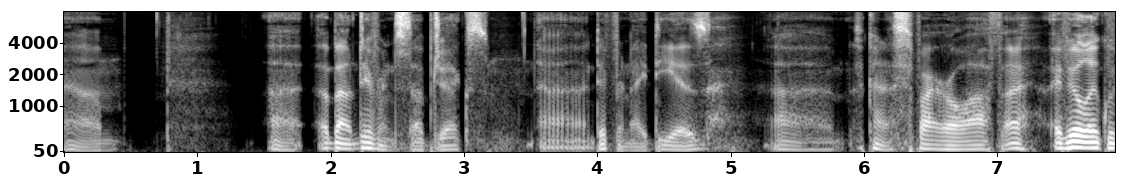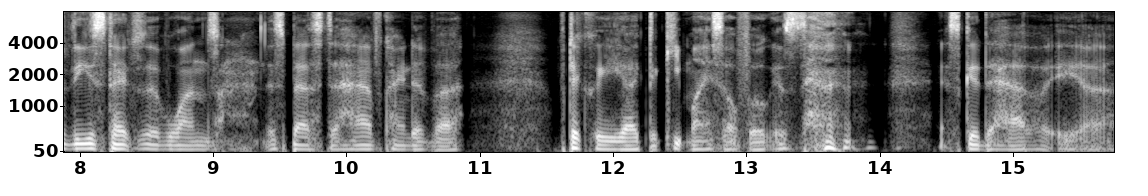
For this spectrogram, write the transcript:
Um, uh, about different subjects, uh, different ideas uh, kind of spiral off. I feel like with these types of ones, it's best to have kind of a, particularly like to keep myself focused. it's good to have a uh,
